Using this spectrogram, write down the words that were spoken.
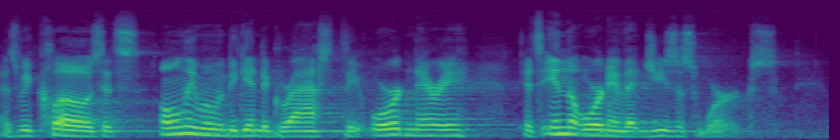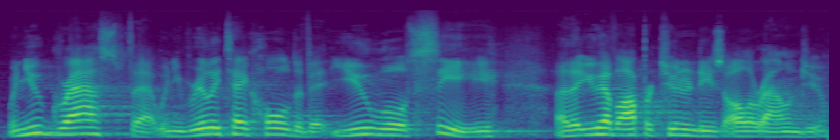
As we close, it's only when we begin to grasp the ordinary, it's in the ordinary that Jesus works. When you grasp that, when you really take hold of it, you will see uh, that you have opportunities all around you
